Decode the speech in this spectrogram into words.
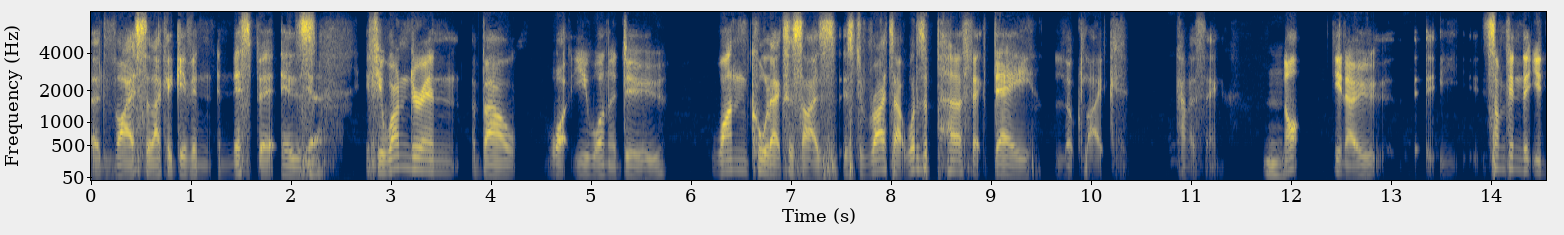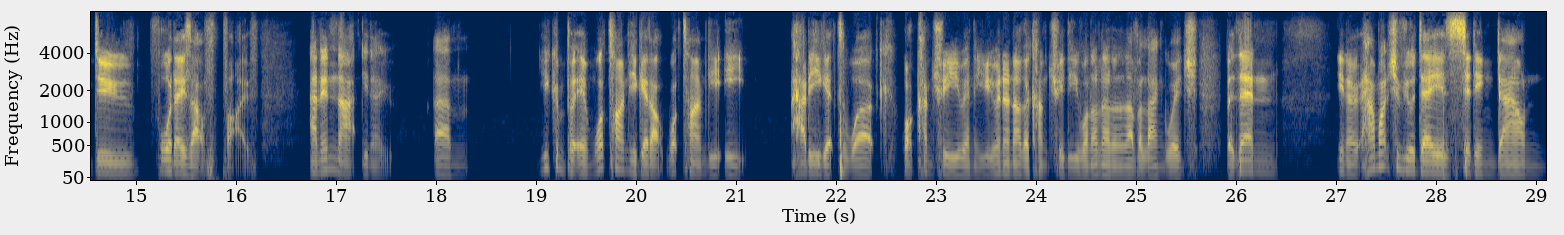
advice that I could give in, in this bit is Yeah. if you're wondering about what you want to do, one cool exercise is to write out what does a perfect day look like, kind of thing. Mm. Not, you know, something that you do four days out of five. And in that, you know, um, you can put in what time do you get up, what time do you eat, how do you get to work, what country are you in? Are you in another country? Do you want to learn another language? But then, you know, how much of your day is sitting down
